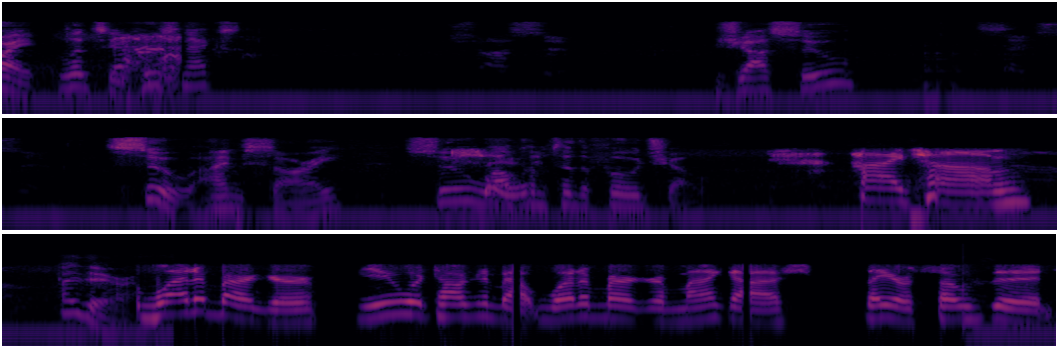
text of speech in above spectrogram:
right, let's see who's next. Jasu? Sue, I'm sorry. Sue, welcome to the food show. Hi, Tom. Hi there. What a burger. You were talking about what a burger. My gosh, they are so good.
